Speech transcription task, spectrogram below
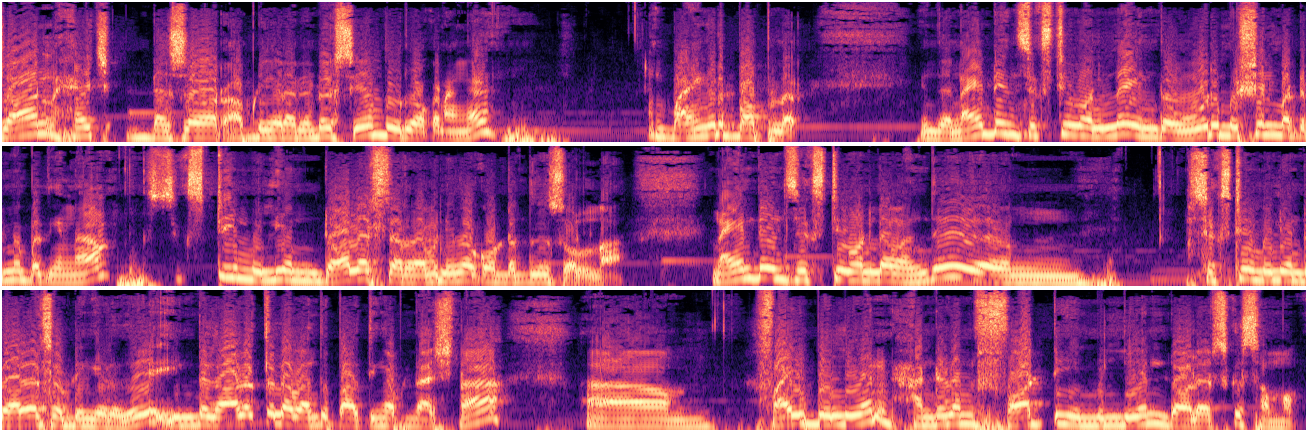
ஜான் ஹெச் டெசோர் அப்படிங்கிற ரெண்டு சேர்ந்து உருவாக்குனாங்க. பயங்கர பாப்புலர் இந்த நைன்டீன் சிக்ஸ்டி ஒனில் இந்த ஒரு மிஷின் மட்டுமே பார்த்தீங்கன்னா சிக்ஸ்டி மில்லியன் டாலர்ஸ் ரெவன்யூவாக கொண்டு வந்து சொல்லலாம். நைன்டீன் சிக்ஸ்டி ஒனில் வந்து சிக்ஸ்டி மில்லியன் டாலர்ஸ் அப்படிங்கிறது இந்த காலத்தில் வந்து பார்த்திங்க அப்படின்னாச்சுன்னா five billion hundred and forty million டாலர்ஸ்க்கு சமம்.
